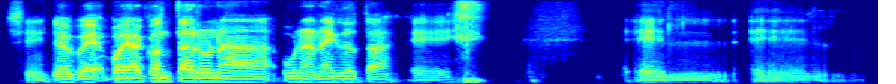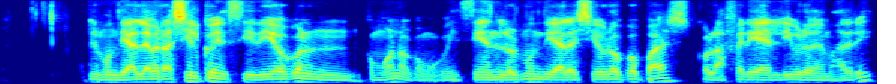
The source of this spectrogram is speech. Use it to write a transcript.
Sí, yo voy, voy a contar una, una anécdota. eh, el, el- el Mundial de Brasil coincidió con, como, bueno, como coinciden los Mundiales y Eurocopas, con la Feria del Libro de Madrid.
